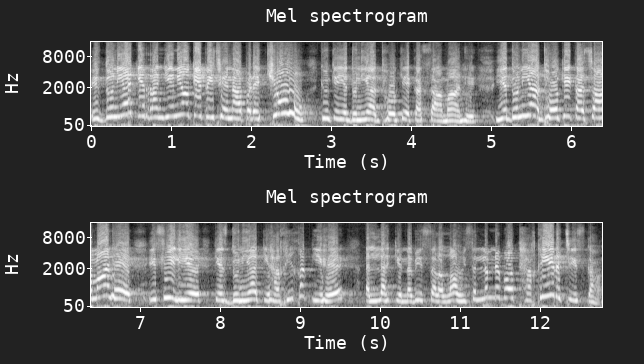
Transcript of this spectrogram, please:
इस दुनिया की रंगीनियों के पीछे ना पड़े। क्यों? क्योंकि ये दुनिया धोखे का सामान है। ये दुनिया धोखे का सामान है। इसीलिए कि इस दुनिया की हकीकत ये है, अल्लाह के नबी सल्लल्लाहु अलैहि वसल्लम ने बहुत हकीर चीज़ कहा।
